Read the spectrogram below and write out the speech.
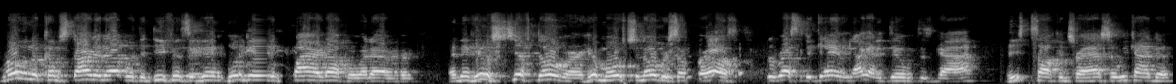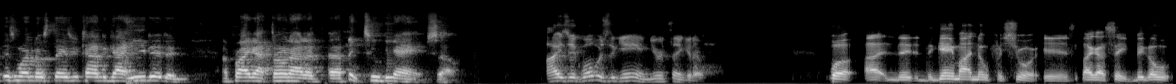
Roland will come started up with the defensive end. He'll get it fired up or whatever, and then he'll shift over. He'll motion over somewhere else the rest of the game. And I got to deal with this guy. He's talking trash. So we kind of it's one of those things we kind of got heated, and I probably got thrown out of I think two games. So, Isaac, what was the game you were thinking of? Well, the the game I know for sure is like I say, Big O.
